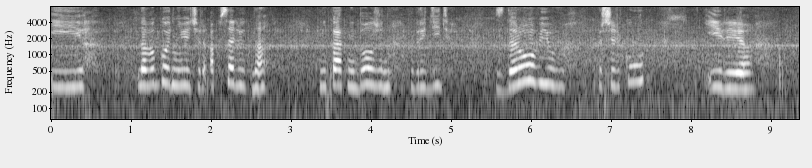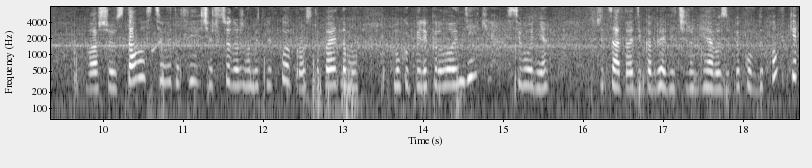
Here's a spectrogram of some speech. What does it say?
И новогодний вечер абсолютно никак не должен вредить здоровью, кошельку или вашей усталости в этот вечер. Все должно быть легко и просто. Поэтому мы купили крыло индейки. Сегодня, 30 декабря вечером, я его запеку в духовке.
